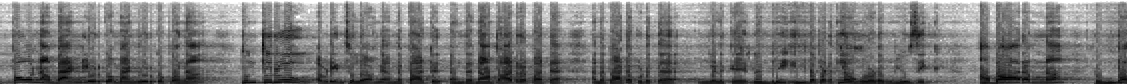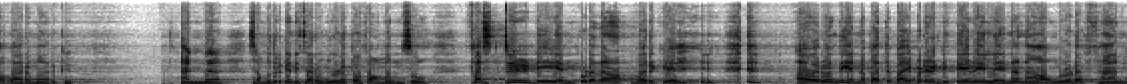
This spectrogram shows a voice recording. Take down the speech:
இப்போவும் நான் பெங்களூருக்கோ மேங்களூருக்கோ போனால் துந்துரு அப்படின்னு சொல்லுவாங்க. அந்த பாட்டு அந்த நான் பாடுற பாட்டை அந்த பாட்டை கொடுத்த உங்களுக்கு நன்றி. இந்த படத்தில் உங்களோட மியூசிக் அபாரம்னா ரொம்ப அபாரமாக இருக்குது அண்ட் uh, சமுத்திரகனி சார் உங்களோட பர்ஃபார்மன்ஸும் ஃபஸ்ட்டு டே என் கூட தான் அவருக்கு. அவர் வந்து என்னை பார்த்து பயப்பட வேண்டிய தேவையில்லை. ஏன்னா நான் உங்களோட ஃபேன்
